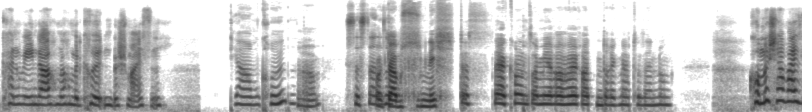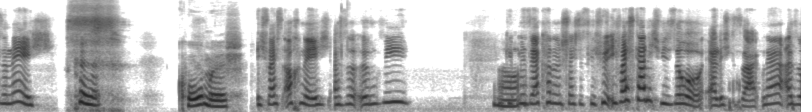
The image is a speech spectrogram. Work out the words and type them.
können wir ihn da auch noch mit Kröten beschmeißen. Die armen Kröten? Ja. Ist das dann und so? glaubst du nicht, dass Serkan und Samira heiraten direkt nach der Sendung? Komischerweise nicht. Komisch. Ich weiß auch nicht. Also irgendwie ja. gibt mir sehr ein schlechtes Gefühl. Ich weiß gar nicht wieso, ehrlich gesagt. Ne? Also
